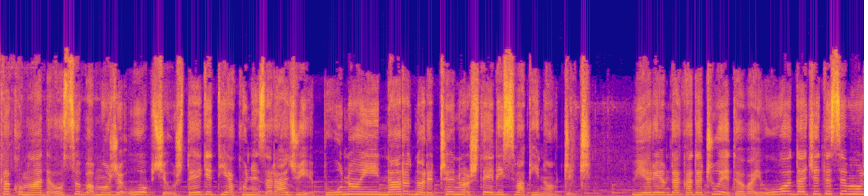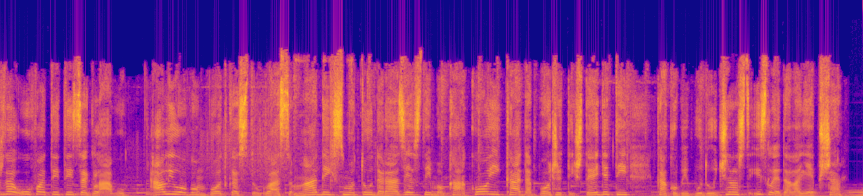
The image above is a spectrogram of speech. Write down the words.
Kako mlada osoba može uopće uštedjeti ako ne zarađuje puno i narodno rečeno štedi svaki novčić? Vjerujem da kada čujete ovaj uvod da ćete se možda uhvatiti za glavu. Ali u ovom podcastu Glasom mladih smo tu da razjasnimo kako i kada početi štedjeti kako bi budućnost izgledala ljepša.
